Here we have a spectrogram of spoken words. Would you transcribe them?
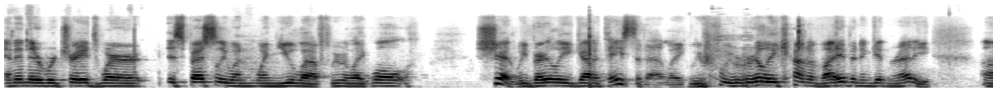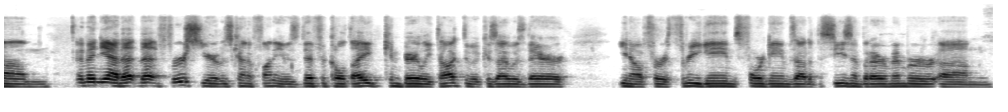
and then there were trades where, especially when when you left, we were like, "Well." Shit, we barely got a taste of that. Like we, we were really kind of vibing and getting ready. Um, and then yeah, that that first year it was kind of funny. It was difficult. I can barely talk to it because I was there, you know, for three games, four games out of the season. But I remember um,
